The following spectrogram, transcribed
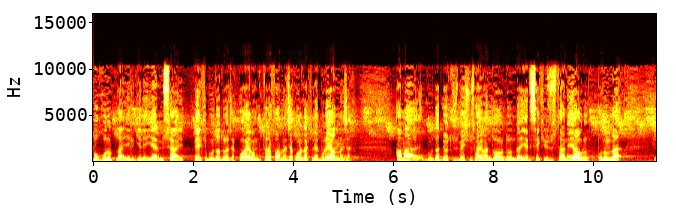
Bu grupla ilgili yer müsait. Belki burada duracak. Bu hayvan bu tarafa alınacak, oradakiler buraya alınacak. Ama burada 400-500 hayvan doğurduğunda 7-800 tane yavru. Bununla e,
